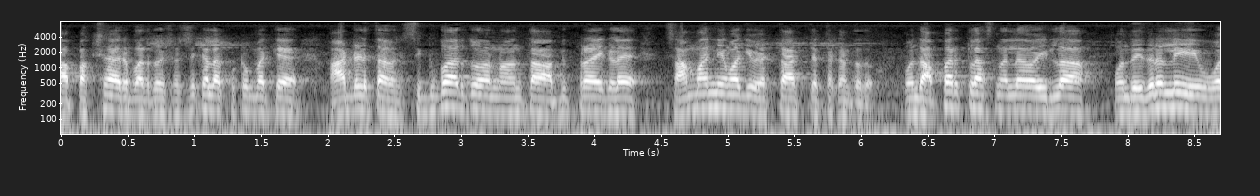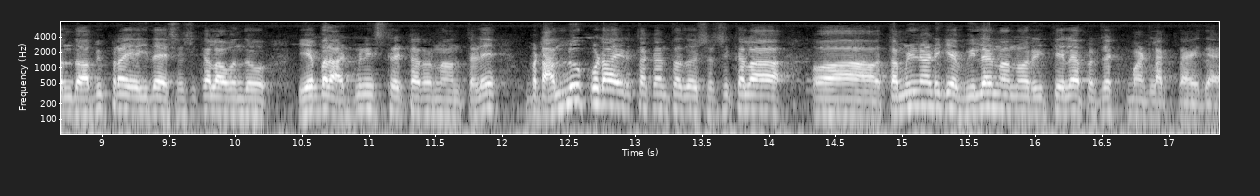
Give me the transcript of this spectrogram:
ಆ ಪಕ್ಷ ಇರಬಾರ್ದು, ಶಶಿಕಲಾ ಕುಟುಂಬಕ್ಕೆ ಆಡಳಿತ ಸಿಗಬಾರ್ದು ಅನ್ನೋಂಥ ಅಭಿಪ್ರಾಯಗಳೇ ಸಾಮಾನ್ಯವಾಗಿ ವ್ಯಕ್ತ ಆಗ್ತಿರ್ತಕ್ಕಂಥದ್ದು. ಒಂದು ಅಪ್ಪರ್ ಕ್ಲಾಸ್ ನಲ್ಲೋ ಇಲ್ಲ, ಒಂದು ಇದರಲ್ಲಿ ಒಂದು ಅಭಿಪ್ರಾಯ ಇದೆ, ಶಶಿಕಲಾ ಒಂದು ಏಬಲ್ ಅಡ್ಮಿನಿಸ್ಟ್ರೇಟರ್ ಅನ್ನೋ ಅಂತೇಳಿ ಬಟ್ ಅಲ್ಲೂ ಕೂಡ ಇರ್ತಕ್ಕಂಥದ್ದು ಶಶಿಕಲಾ ತಮಿಳುನಾಡಿಗೆ ವಿಲನ್ ಅನ್ನೋ ರೀತಿಯಲ್ಲೇ ಪ್ರೊಜೆಕ್ಟ್ ಮಾಡ್ಲಾಗ್ತಾ ಇದೆ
